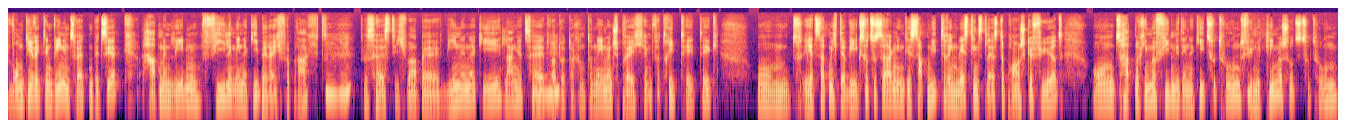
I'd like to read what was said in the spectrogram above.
wohne direkt in Wien im zweiten Bezirk, habe mein Leben viel im Energiebereich verbracht. Mhm. Das heißt, ich war bei Wien Energie lange Zeit, mhm. war dort auch Unternehmenssprecher, im Vertrieb tätig. Und jetzt hat mich der Weg sozusagen in die Submetering-Messdienstleisterbranche geführt und hat noch immer viel mit Energie zu tun, viel mit Klimaschutz zu tun.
